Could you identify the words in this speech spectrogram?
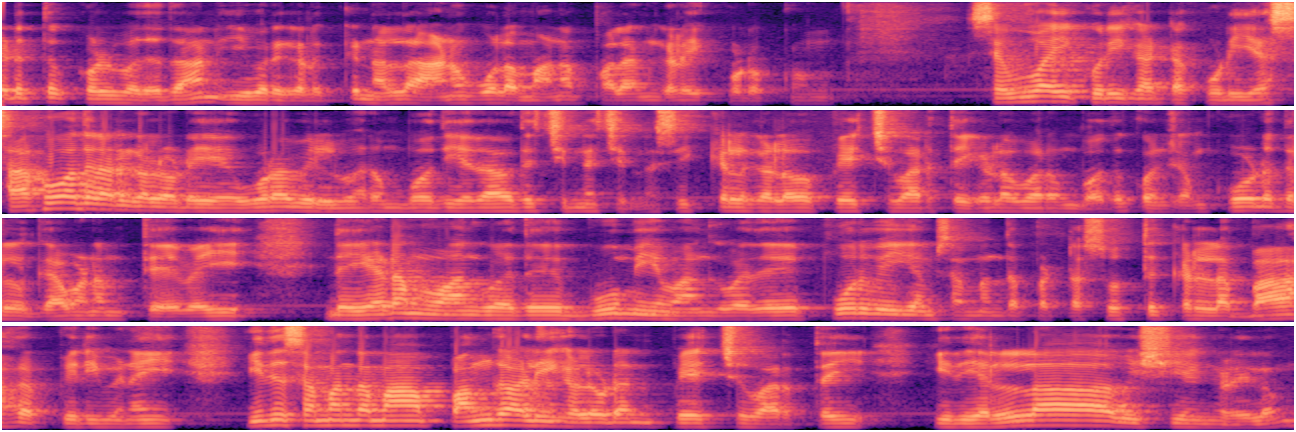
எடுத்துக்கொள்வது தான் இவர்களுக்கு நல்ல அனுகூலமான பலன்களை கொடுக்கும். செவ்வாய் குறி காட்டக்கூடிய சகோதரர்களுடைய உறவில் வரும்போது ஏதாவது சின்ன சின்ன சிக்கல்களோ பேச்சுவார்த்தைகளோ வரும்போது கொஞ்சம் கூடுதல் கவனம் தேவை. இந்த இடம் வாங்குவது பூமி வாங்குவது பூர்வீகம் சம்பந்தப்பட்ட சொத்துக்களில் பாக பிரிவினை இது சம்பந்தமாக பங்காளிகளுடன் பேச்சுவார்த்தை இது எல்லா விஷயங்களிலும்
